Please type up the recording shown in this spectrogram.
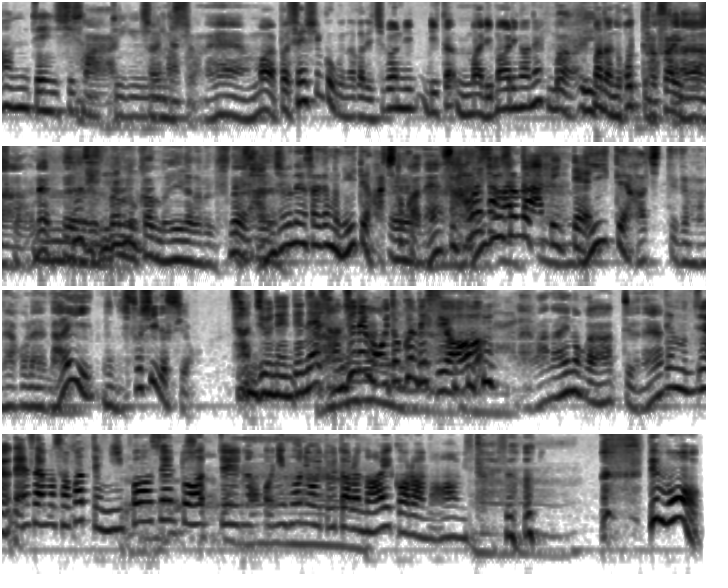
うん、安全資産っていう意味だと、まあ、いっちゃいますよね。まあやっぱり先進国の中で一番利利まあ、利回りがね、まあ、まだ残ってますから。高いですからね、うん、そうですね何のかんの言いながらですね。30年債でも2.8とかね、えー、すごい下がったって言って。2.8ってでもねこれないのに等しいですよ。30年でね30年も置いとくんですよあれはないのかなっていうね。でも10年債も下がって2%あってなんか日本に置いといたらないからなみたいな。でも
